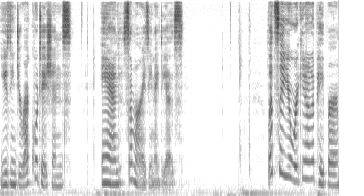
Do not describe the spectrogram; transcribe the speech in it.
using direct quotations, and summarizing ideas. Let's say you're working on a paper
